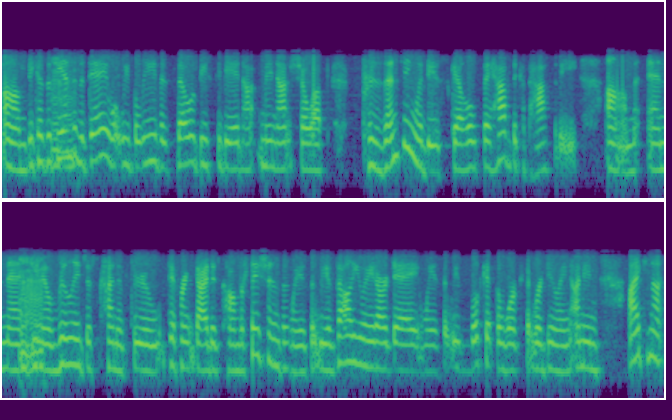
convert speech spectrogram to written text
um, because at mm-hmm. the end of the day, what we believe is though a BCBA not, may not show up presenting with these skills, they have the capacity. Um, and then, you mm-hmm. know, really just kind of through different guided conversations and ways that we evaluate our day and ways that we look at the work that we're doing. I mean, I cannot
